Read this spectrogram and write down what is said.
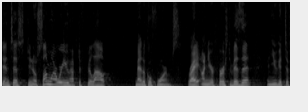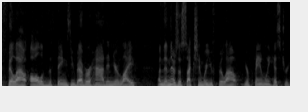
dentist, you know, somewhere where you have to fill out medical forms, right? On your first visit, and you get to fill out all of the things you've ever had in your life. And then there's a section where you fill out your family history.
